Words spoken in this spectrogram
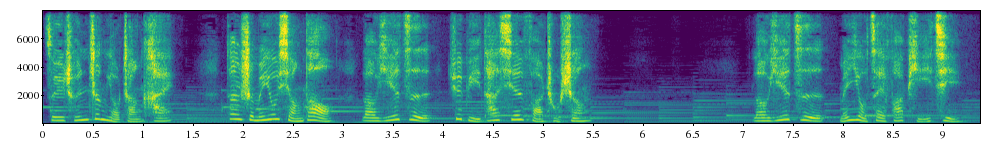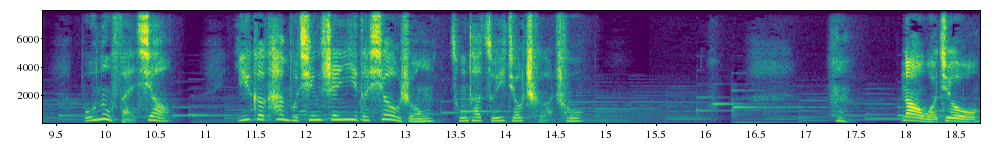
嘴唇正要张开，但是没有想到老爷子却比他先发出声。老爷子没有再发脾气，不怒反笑，一个看不清深意的笑容从他嘴角扯出。哼，那我就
